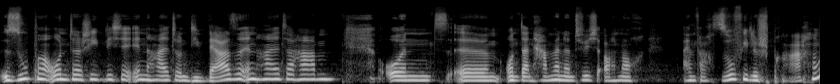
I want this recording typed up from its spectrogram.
super unterschiedliche Inhalte und diverse Inhalte haben. Und, ähm, und dann haben wir natürlich auch noch einfach so viele Sprachen.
